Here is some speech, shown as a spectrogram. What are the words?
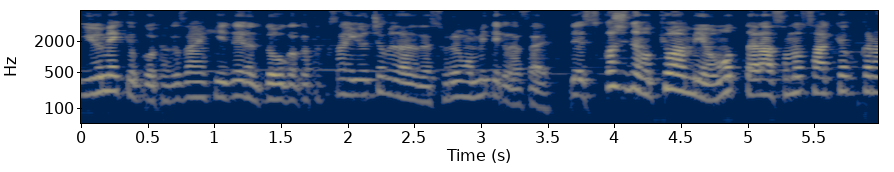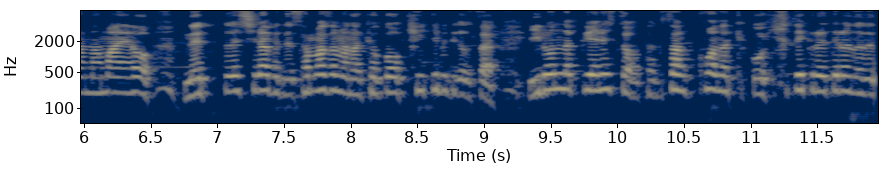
有名曲をたくさん弾いてる動画がたくさん YouTube なのでそれも見てください。で少しでも興味を持ったらその作曲家の名前をネットで調べて様々な曲を聴いてみてください。いろんなピアニストがたくさんコアな曲を弾いてくれてるので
